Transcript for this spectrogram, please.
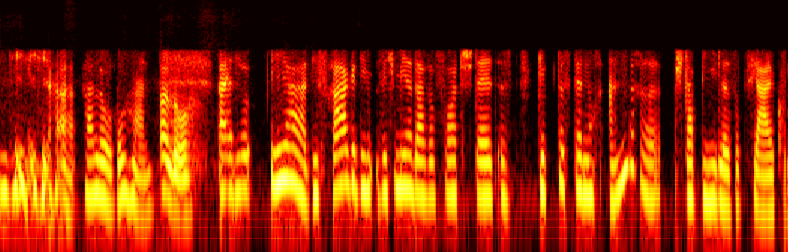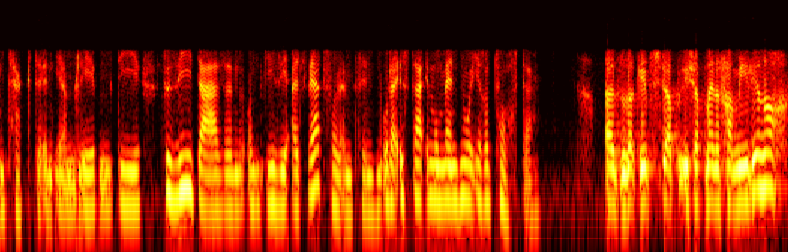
Ja, hallo, Rohan. Hallo. Also, ja, die Frage, die sich mir da sofort stellt, ist, gibt es denn noch andere stabile Sozialkontakte in Ihrem Leben, die für Sie da sind und die Sie als wertvoll empfinden? Oder ist da im Moment nur Ihre Tochter? Also da gibt's, ich habe meine Familie noch.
